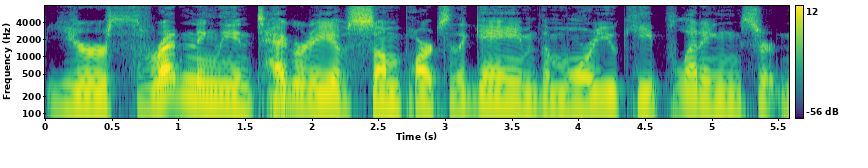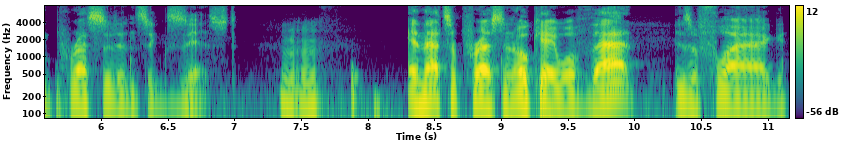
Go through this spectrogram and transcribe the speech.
you're threatening the integrity of some parts of the game the more you keep letting certain precedents exist. Mm-hmm. And that's a precedent. Okay, well, if that is a flag,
